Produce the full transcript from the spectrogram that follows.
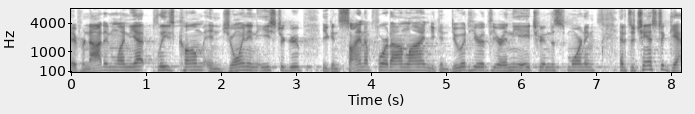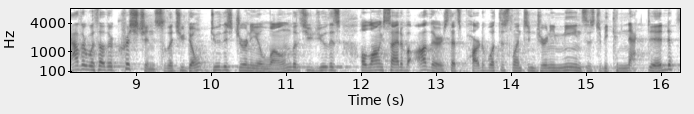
If you're not in one yet, please come and join an Easter group. You can sign up for it online. You can do it here if you're in the atrium this morning. And it's a chance to gather with other Christians so that you don't do this journey alone, but that you do this alongside of others. That's part of what this Lenten journey means is to be connected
